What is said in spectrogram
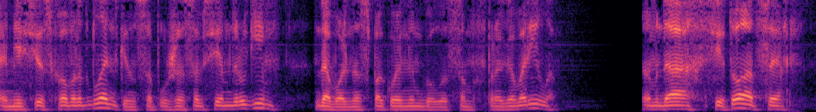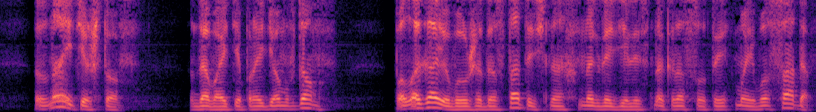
миссис Ховард Бленкинсоп уже совсем другим, довольно спокойным голосом проговорила — «Да, ситуация. Знаете что? Давайте пройдем в дом. Полагаю, вы уже достаточно нагляделись на красоты моего сада.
